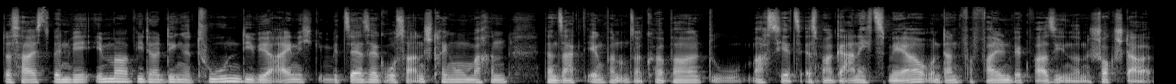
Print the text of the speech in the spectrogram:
Das heißt, wenn wir immer wieder Dinge tun, die wir eigentlich mit sehr, sehr großer Anstrengung machen, dann sagt irgendwann unser Körper, du machst jetzt erstmal gar nichts mehr und dann verfallen wir quasi in so eine Schockstarre.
